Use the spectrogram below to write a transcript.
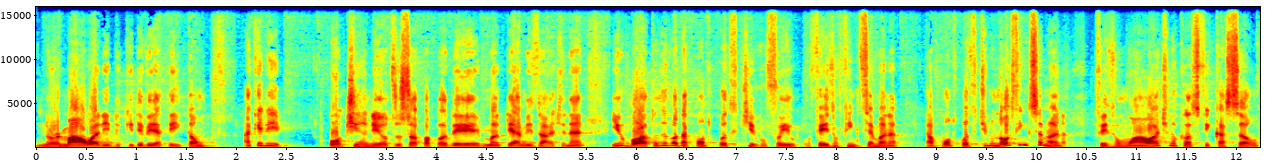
normal ali do que deveria ter. Então, aquele pontinho neutro só para poder manter a amizade, né? E o Bottas eu vou dar ponto positivo. Foi, fez um fim de semana. É um ponto positivo no fim de semana. Fez uma ótima classificação.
